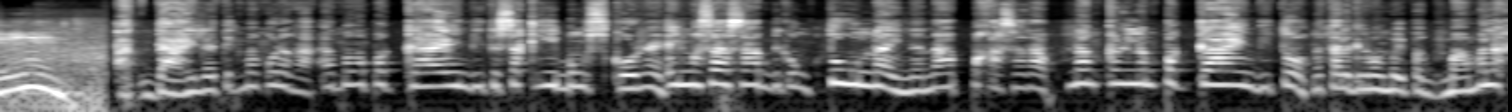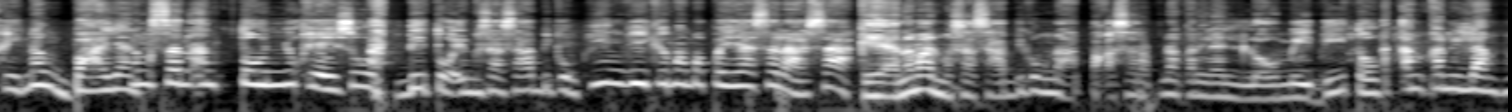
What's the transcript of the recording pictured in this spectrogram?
Mmm. At dahil natikman ko na nga ang mga pagkain dito sa Kibong's Corner ay masasabi kong tunay na napakasarap ng kanilang pagkain dito na talaga namang may pagmamalaki ng bayan ng San Antonio, Quezon. At dito ay masasabi kong hindi ka mamapaya sa lasa. Kaya naman masasabi kong napakasarap ng kanilang lomi dito at ang kanilang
